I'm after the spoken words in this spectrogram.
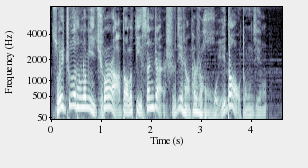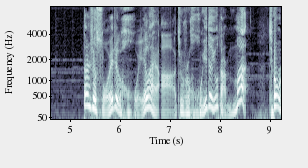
所以折腾这么一圈啊，到了第三站，实际上他是回到东京。但是所谓这个回来啊，就是回的有点慢，就是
